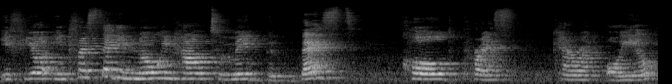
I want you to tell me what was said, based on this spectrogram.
if you're interested in knowing how to make the best cold pressed carrot oil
